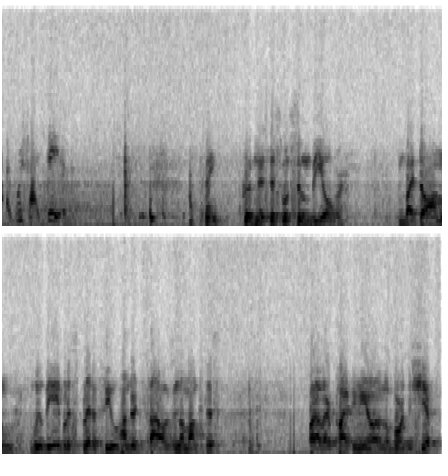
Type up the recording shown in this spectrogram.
I wish I did. Thank goodness this will soon be over. And by dawn, we'll be able to split a few hundred thousand amongst us. While they're piping the oil aboard the ship,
